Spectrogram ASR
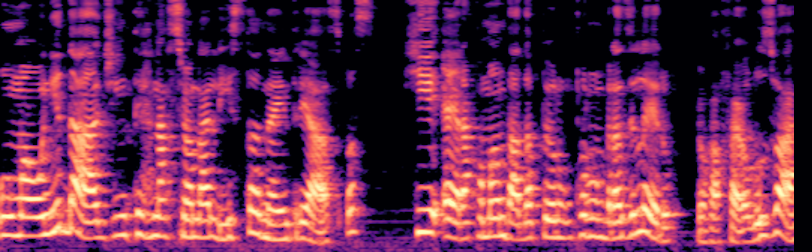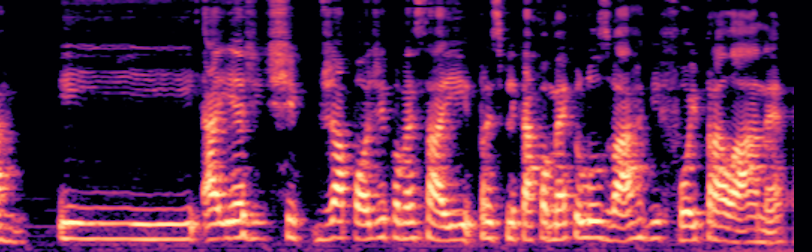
uma unidade internacionalista, né, entre aspas, que era comandada por um, por um brasileiro, que é o Rafael Luz Varg. E aí a gente já pode começar aí para explicar como é que o Luz Varg foi para lá, né?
